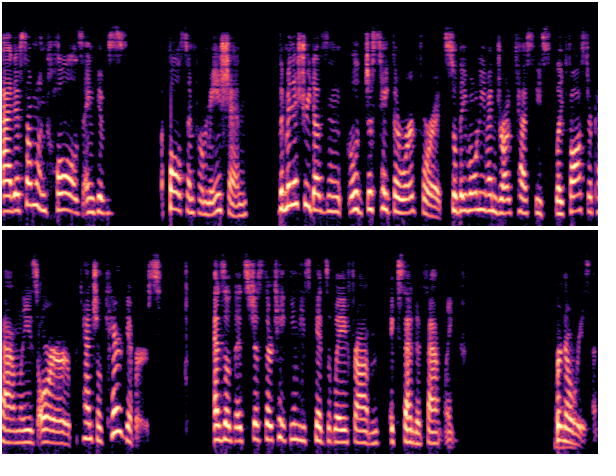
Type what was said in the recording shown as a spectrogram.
And if someone calls and gives false information, the ministry doesn't will just take their word for it. So they won't even drug test these like foster families or potential caregivers. And so it's just they're taking these kids away from extended family for no reason.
